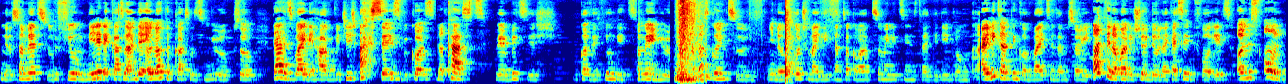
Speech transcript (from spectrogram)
You know, somewhere to film. They needed a castle, and there are a lot of castles in Europe. So that is why they have British accents because the cast were British because they filmed it somewhere in Europe. I'm just going to, you know, go through my list and talk about so many things that they did wrong. I really can't think of right writings, I'm sorry. One thing about the show though, like I said before, it's on its own.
